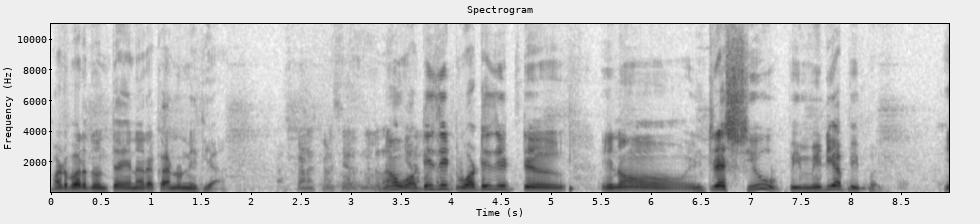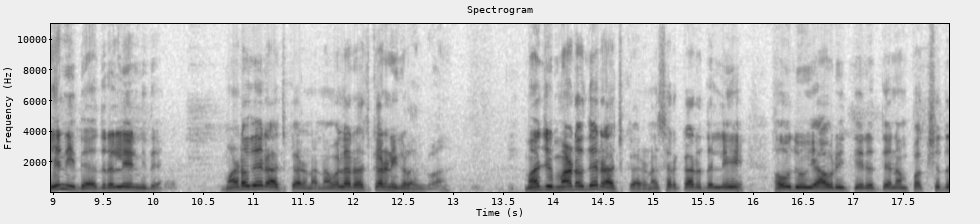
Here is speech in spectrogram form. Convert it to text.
ಮಾಡಬಾರ್ದು ಅಂತ ಏನಾರ ಕಾನೂನು ಇದೆಯಾ ನಾವು what is it what is it ಏನೋ interest U P media people ಏನಿದೆ? ಅದರಲ್ಲಿ ಏನಿದೆ? ಮಾಡೋದೇ ರಾಜಕಾರಣ. ನಾವೆಲ್ಲ ರಾಜಕಾರಣಿಗಳಲ್ವಾ? ಮಾಜಿ ಮಾಡೋದೇ ರಾಜಕಾರಣ. ಸರ್ಕಾರದಲ್ಲಿ ಹೌದು ಯಾವ ರೀತಿ ಇರುತ್ತೆ? ನಮ್ಮ ಪಕ್ಷದ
